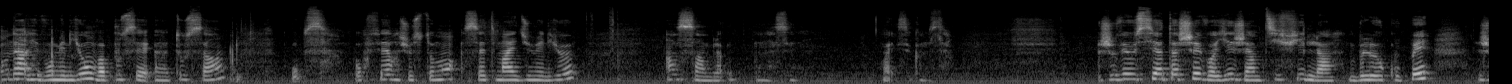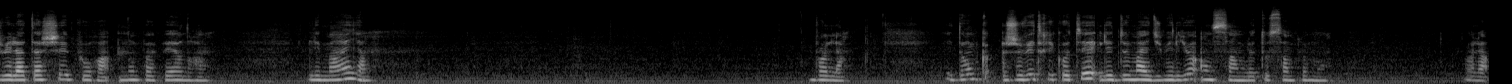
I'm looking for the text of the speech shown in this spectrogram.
On arrive au milieu, on va pousser euh, tout ça. Oups, pour faire justement cette maille du milieu ensemble. Oui, c'est comme ça. Je vais aussi attacher, vous voyez, j'ai un petit fil là, bleu coupé. Je vais l'attacher pour ne pas perdre les mailles. Voilà. Et donc, je vais tricoter les deux mailles du milieu ensemble, tout simplement. Voilà,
